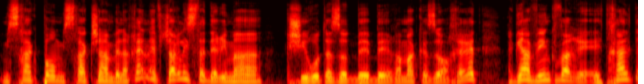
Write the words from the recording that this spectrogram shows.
משחק פה, משחק שם, ולכן אפשר להסתדר עם הכשירות הזאת ב- ברמה כזו או אחרת. אגב, אם כבר אה, התחלת,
